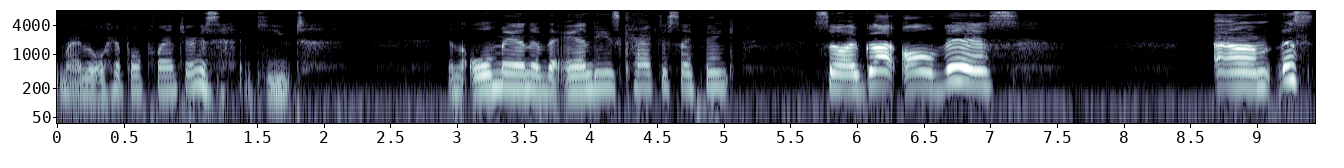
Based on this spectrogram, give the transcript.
My little hippo planter is cute. An old man of the Andes cactus, I think. So I've got all this. Um, this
